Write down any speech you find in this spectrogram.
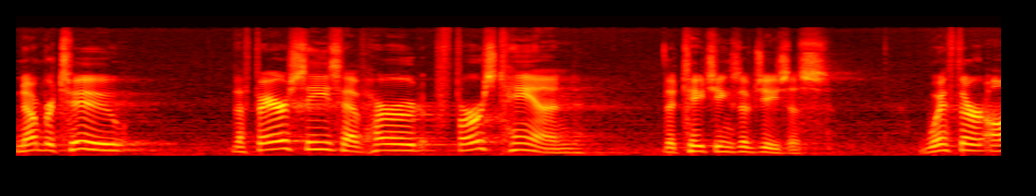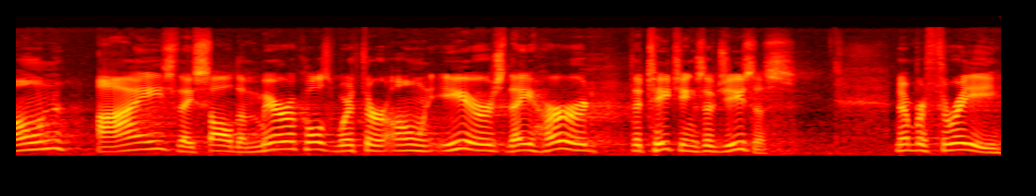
Number two, the Pharisees have heard firsthand the teachings of Jesus. With their own eyes, they saw the miracles. With their own ears, they heard the teachings of Jesus. Number three,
